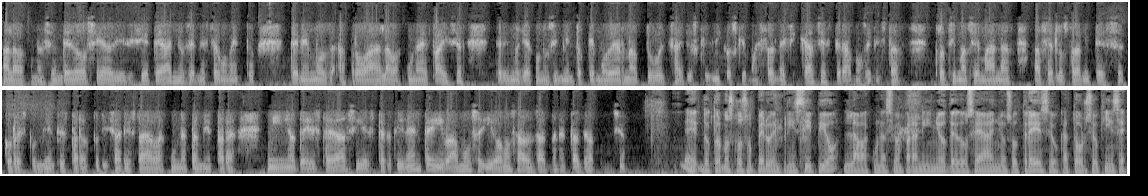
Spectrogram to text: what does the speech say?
a la vacunación de 12 a 17 años. En este momento tenemos aprobada la vacuna de Pfizer. Tenemos ya conocimiento que Moderna obtuvo ensayos clínicos que muestran la eficacia. Esperamos en estas próximas semanas hacer los trámites correspondientes para autorizar esta vacuna también para niños de esta si es pertinente y vamos y vamos avanzando en el plan de vacunación. Eh, doctor Moscoso, pero en principio la vacunación para niños de 12 años o 13 o 14 o 15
